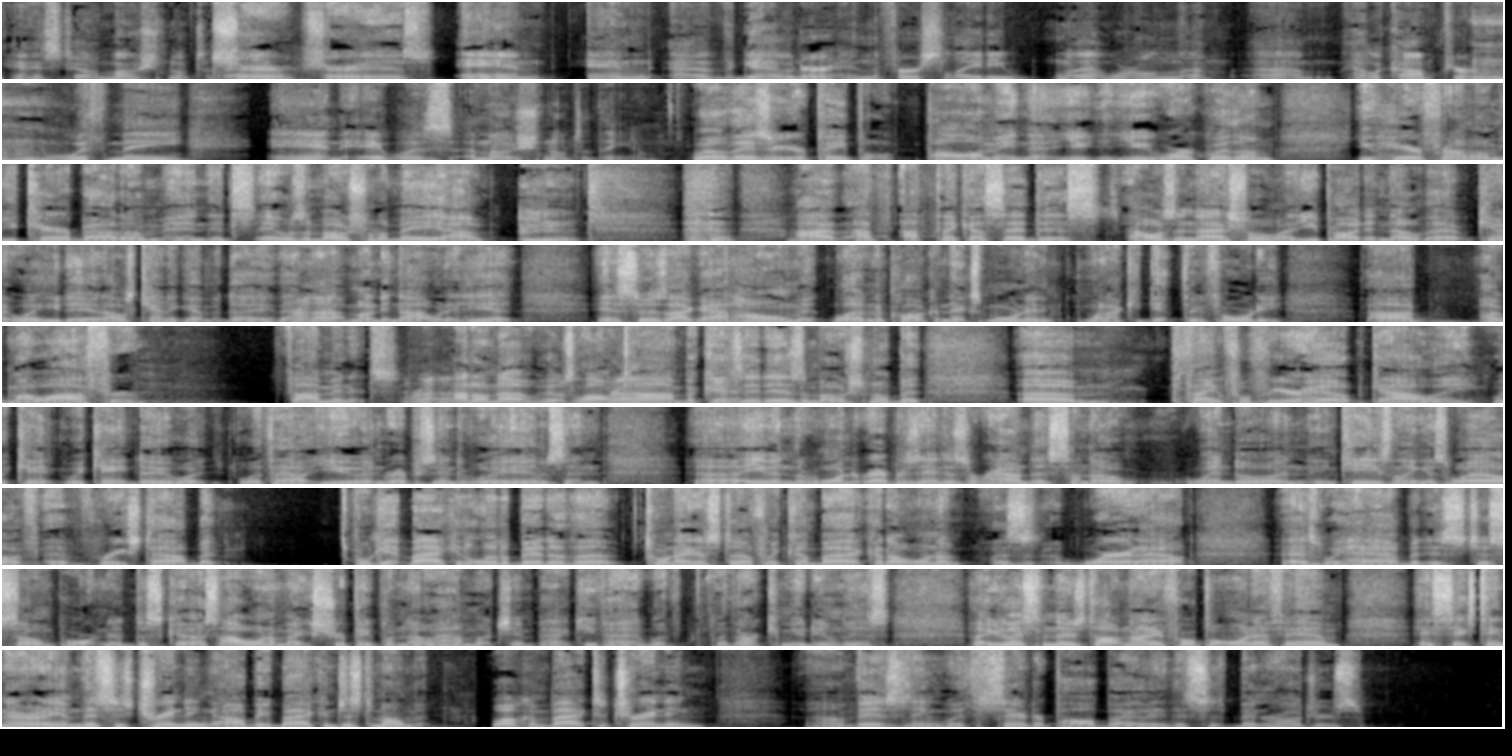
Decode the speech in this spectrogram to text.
and it's still emotional today. Sure. Sure, it is. And and uh, the governor and the first lady uh, were on the um, helicopter with me, and it was emotional to them. Well, these are your people, Paul. I mean, that- you you work with them, you hear from them, you care about them, and it's it was emotional to me. I. I, I I think I said this. I was in Nashville. You probably didn't know that. County, well, you did. I was county government day that Right. night, Monday night when it hit. And as soon as I got home at eleven o'clock the next morning, when I could get through forty, I hugged my wife for five minutes. Right. I don't know. It was a long Right. time because Yeah. it is emotional, but um, thankful for your help. Golly, we can't we can't do what without you and Representative Williams and uh, even the one representatives around us. I know Wendell and, and Keisling as well have, have reached out, but. We'll get back in a little bit of the tornado stuff we come back. I don't want to wear it out as we have, but it's just so important to discuss. I want to make sure people know how much impact you've had with, with our community on this. Uh, you're listening to News Talk 94.1 FM and 1600 AM. This is Trending. I'll be back in just a moment. Welcome back to Trending. Uh, visiting with Senator Paul Bailey. This is Ben Rodgers.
